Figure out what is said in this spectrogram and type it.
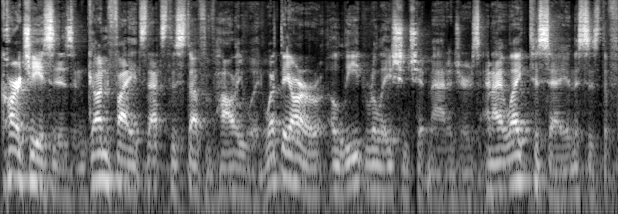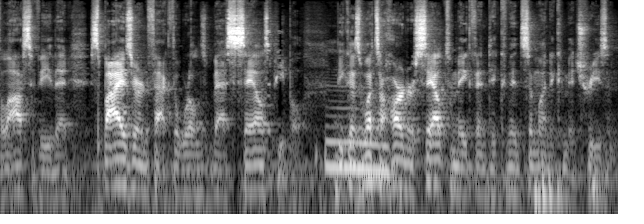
car chases and gunfights. That's the stuff of Hollywood. What they are are elite relationship managers. And I like to say, and this is the philosophy, that spies are, in fact, the world's best salespeople. Because what's a harder sale to make than to convince someone to commit treason?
